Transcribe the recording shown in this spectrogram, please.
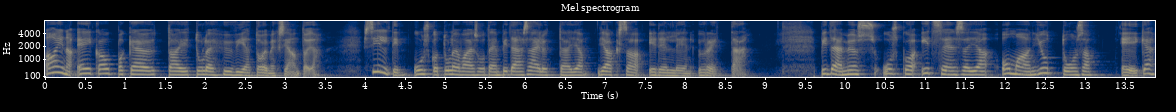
Aina ei kauppa käy tai tule hyviä toimeksiantoja. Silti usko tulevaisuuteen pitää säilyttää ja jaksaa edelleen yrittää. Pitää myös uskoa itseensä ja omaan juttuunsa, eikä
